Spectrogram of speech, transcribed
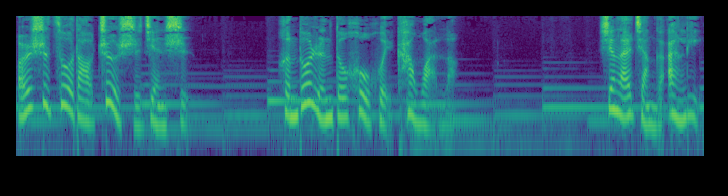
而是做到这十件事。很多人都后悔看晚了。先来讲个案例：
